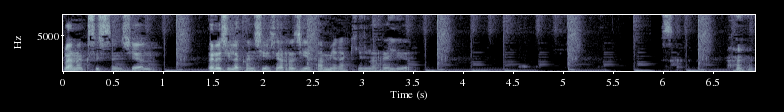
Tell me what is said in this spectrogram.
plano existencial. Pero si la conciencia reside también aquí en la realidad.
